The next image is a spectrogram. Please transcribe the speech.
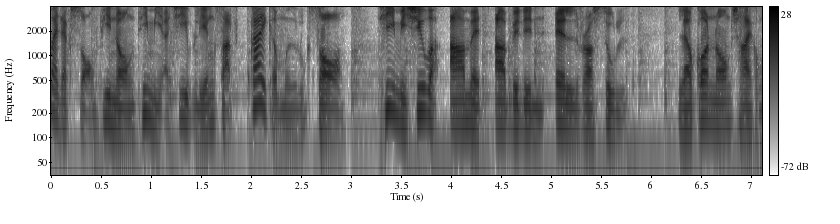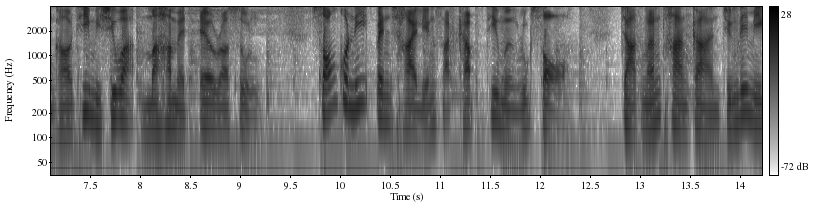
มาจากสองพี่น้องที่มีอาชีพเลี้ยงสัตว์ใกล้กับเมืองลุกซอร์ที่มีชื่อว่าอาเมดอาเบดินเอลราซูลแล้วก็น้องชายของเขาที่มีชื่อว่ามาฮัมเหม็ดเอลราซูลสองคนนี้เป็นชายเลี้ยงสัตว์ครับที่เมืองลุกซอร์ จากนั้นทางการจึงได้มี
